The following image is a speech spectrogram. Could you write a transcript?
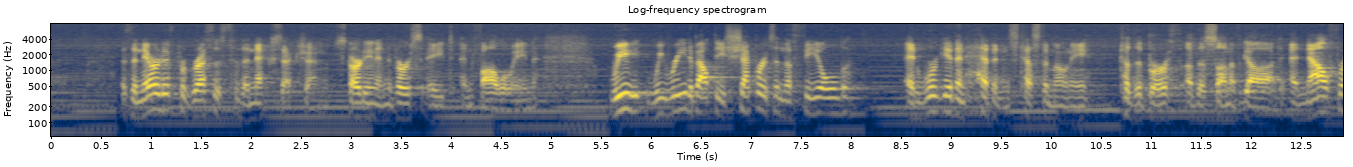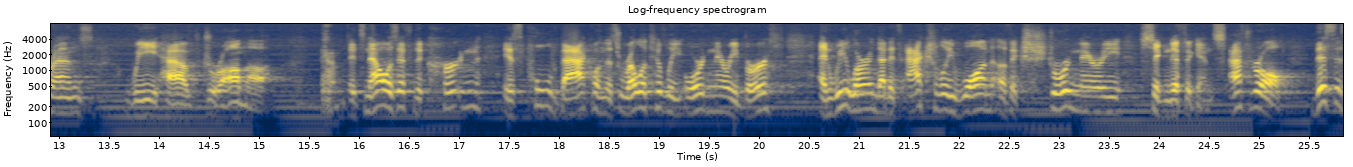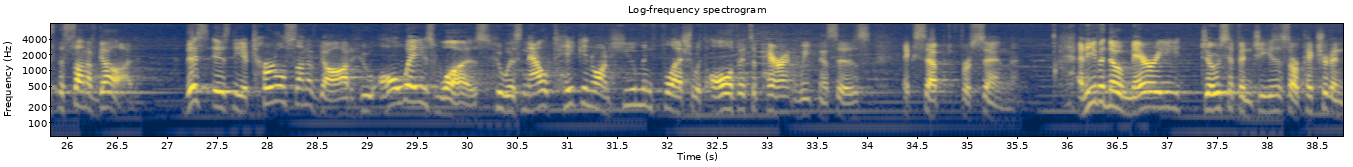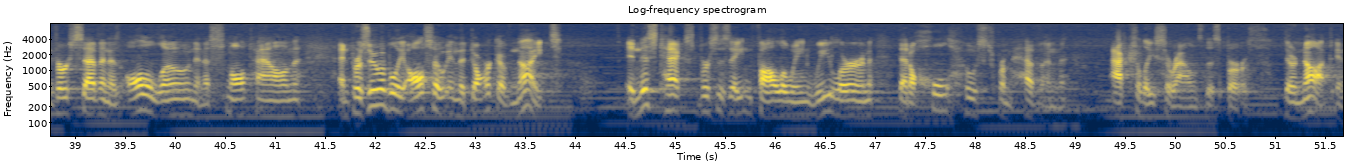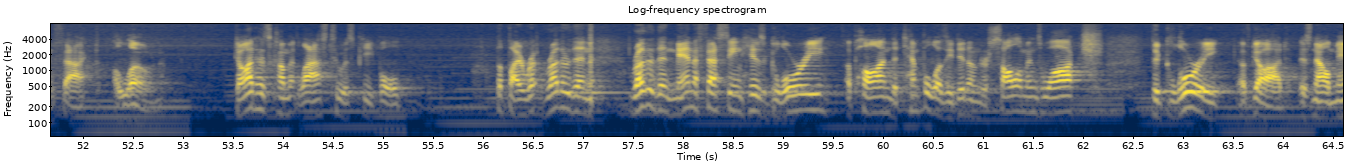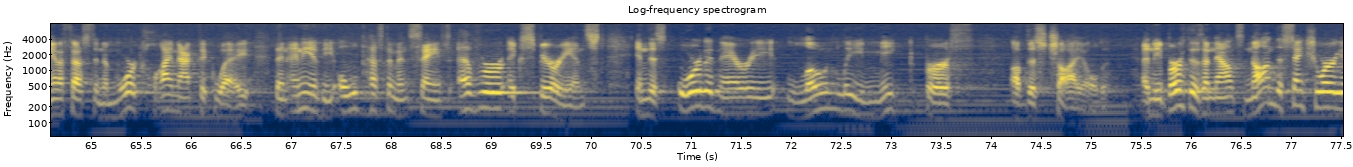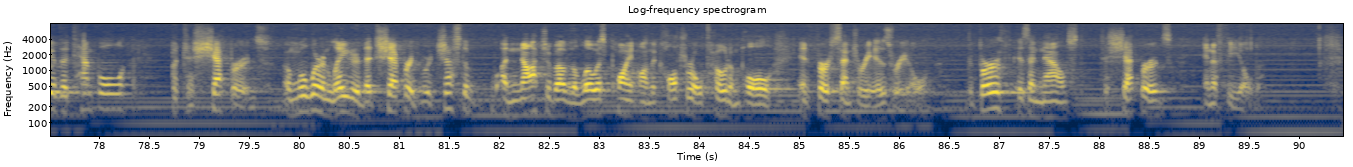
as the narrative progresses to the next section, starting in verse 8 and following, we, we read about these shepherds in the field, and we're given heaven's testimony to the birth of the Son of God. And now, friends, we have drama. It's now as if the curtain is pulled back on this relatively ordinary birth, and we learn that it's actually one of extraordinary significance. After all, this is the Son of God. This is the eternal Son of God who always was, who is now taken on human flesh with all of its apparent weaknesses except for sin. And even though Mary, Joseph, and Jesus are pictured in verse 7 as all alone in a small town, and presumably also in the dark of night, in this text, verses 8 and following, we learn that a whole host from heaven actually surrounds this birth. They're not, in fact, alone. God has come at last to his people but by rather than rather than manifesting his glory upon the temple as he did under Solomon's watch, the glory of God is now manifest in a more climactic way than any of the Old Testament saints ever experienced in this ordinary, lonely, meek birth of this child. And the birth is announced not in the sanctuary of the temple, but to shepherds. And we'll learn later that shepherds were just a, a, notch above the lowest point on the cultural totem pole in first century Israel. The birth is announced to shepherds in a field.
